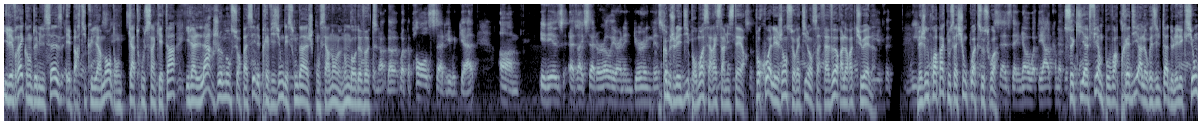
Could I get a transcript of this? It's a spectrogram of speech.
Il est vrai qu'en 2016, et particulièrement dans 4 ou 5 États, il a largement surpassé les prévisions des sondages concernant le nombre de votes. Comme je l'ai dit, pour moi, ça reste un mystère. Pourquoi les gens seraient-ils en sa faveur à l'heure actuelle? Mais je ne crois pas que nous sachions quoi que ce soit. Ceux qui affirment pouvoir prédire le résultat de l'élection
